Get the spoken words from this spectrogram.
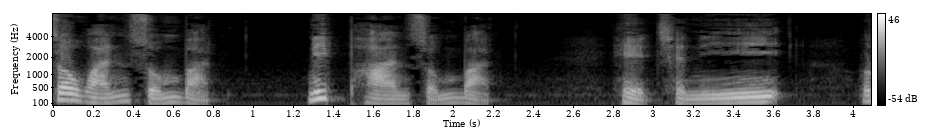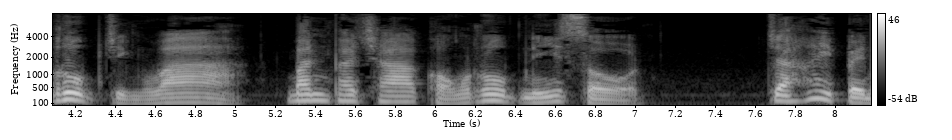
สวรรค์สมบัติ นิพพานสมบัติ เหตุชนี้ รูปจริงว่าบรรพชาของรูปนี้โสดจะให้เป็น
